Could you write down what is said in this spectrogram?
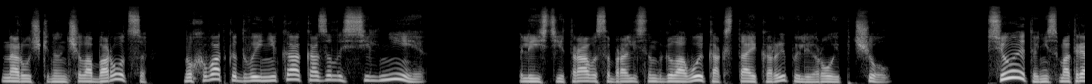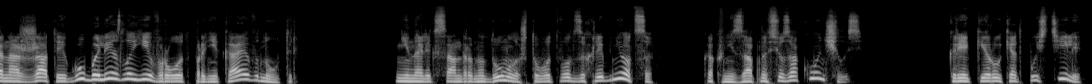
Наручкина начала бороться, но хватка двойника оказалась сильнее. Листья и травы собрались над головой, как стайка рыб или рой пчел. Все это, несмотря на сжатые губы, лезло ей в рот, проникая внутрь. Нина Александровна думала, что вот-вот захлебнется, как внезапно все закончилось. Крепкие руки отпустили,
